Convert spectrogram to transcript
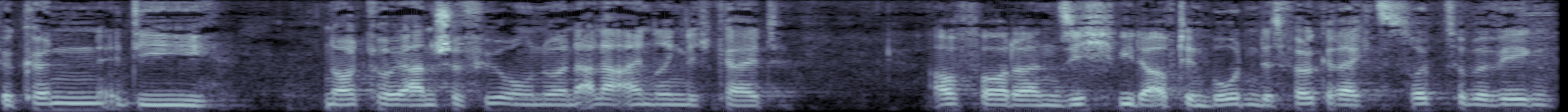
Wir können die nordkoreanische Führung nur in aller Eindringlichkeit auffordern, sich wieder auf den Boden des Völkerrechts zurückzubewegen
